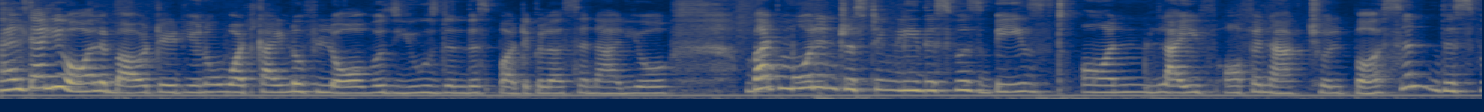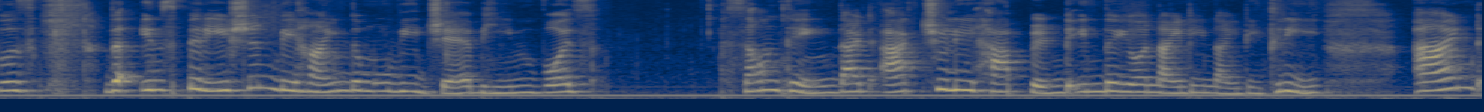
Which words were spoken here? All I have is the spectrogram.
so I'll tell you all about it, you know, what kind of law was used in this particular scenario. But more interestingly, this was based on life of an actual person. This was the inspiration behind the movie Jai Bhim was something that actually happened in the year 1993 and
